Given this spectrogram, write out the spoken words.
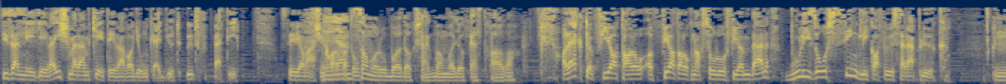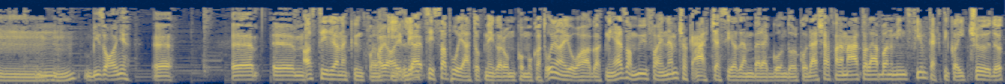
14 éve ismerem, két éve vagyunk együtt. Üdv, Peti. Azt írja a másik Ilyen hallgató. szomorú boldogságban vagyok ezt halva. A legtöbb fiatal, a fiataloknak szóló filmben bulizós szinglik a főszereplők. Mm -hmm. Bizony, Ö, Ö, ö, Azt írja nekünk valaki, ajaj, létszi, de... szaboljátok még a romkomokat, olyan jó hallgatni. Ez a műfaj nem csak átcseszi az emberek gondolkodását, hanem általában, mint filmtechnikai csődök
